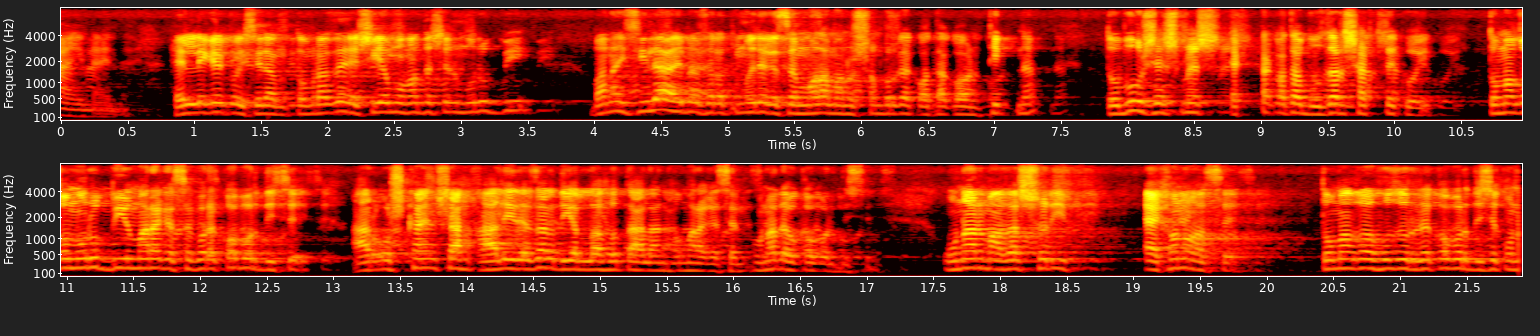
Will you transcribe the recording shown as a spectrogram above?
নাই নাই নাই। হের কইছিলাম, তোমরা যে এশিয়া মহাদেশের মুরব্বী বানাইছিলা এই বেচারা তুমি গেছে, মরা মানুষ সম্পর্কে কথা কন ঠিক না? তবুও শেষমেশ একটা কথা বুঝার স্বার্থে কই তোমাকে মুরব্বী মারা গেছে, পরে কবর দিছে। আর ওসখান শাহ আলী রেজার দি আল্লাহ তালানহ মারা গেছেন, ওনারেও কবর দিছে। ওনার মাজার শরীফ এখনও আছে। তোমাকে হুজুর রে কবর দিছে কোন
